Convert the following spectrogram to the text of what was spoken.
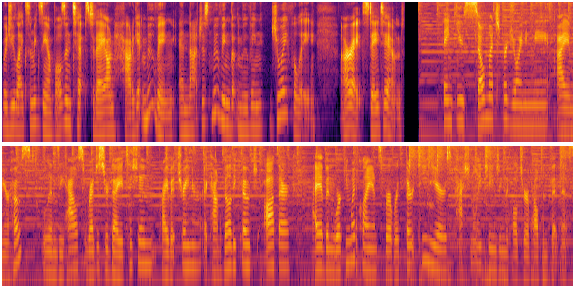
Would you like some examples and tips today on how to get moving and not just moving, but moving joyfully? All right, stay tuned. Thank you so much for joining me. I am your host, Lindsey House, registered dietitian, private trainer, accountability coach, author. I have been working with clients for over 13 years, passionately changing the culture of health and fitness.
